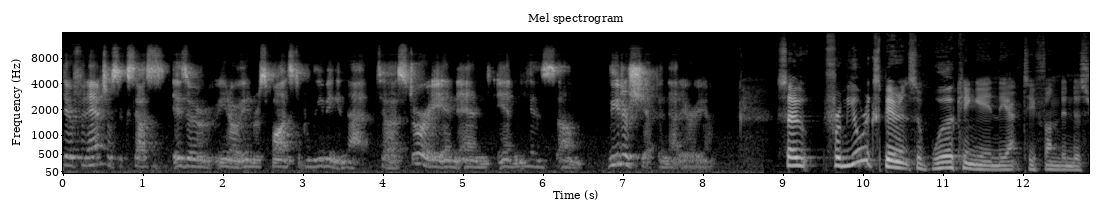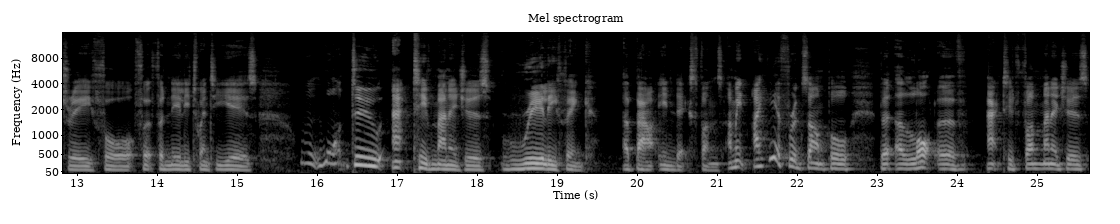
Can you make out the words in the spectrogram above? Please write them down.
their financial success is a you know in response to believing in that uh, story and and in his um, leadership in that area. So, from your experience of working in the active fund industry for, for, for nearly 20 years, what do active managers really think about index funds? I mean, I hear, for example, that a lot of active fund managers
